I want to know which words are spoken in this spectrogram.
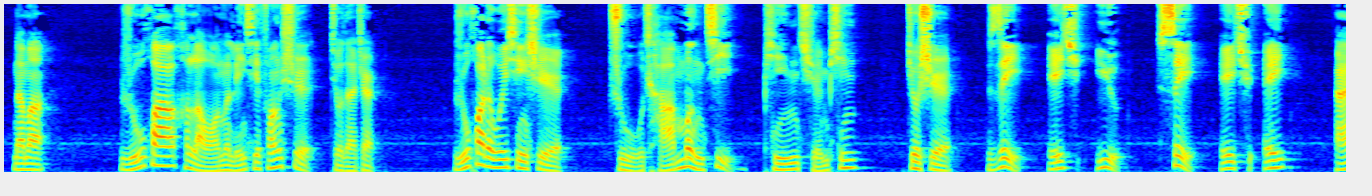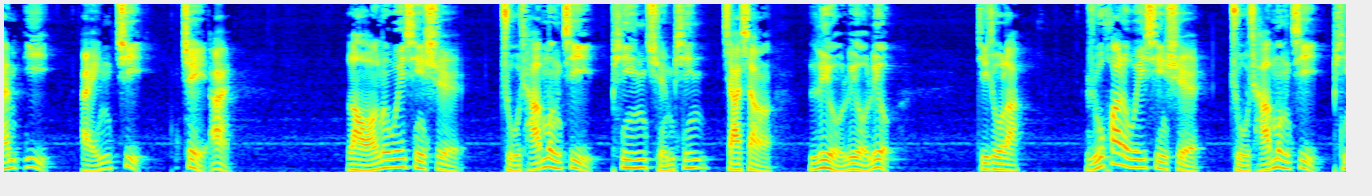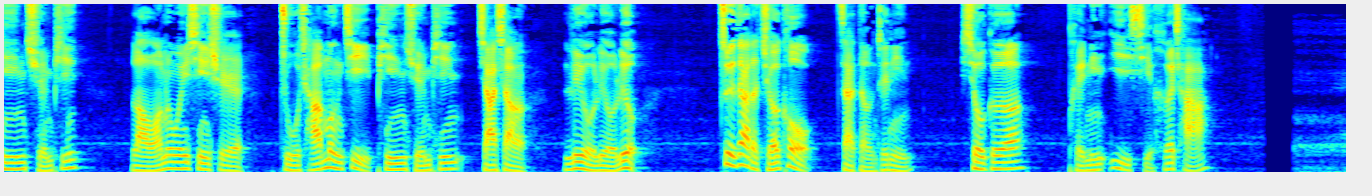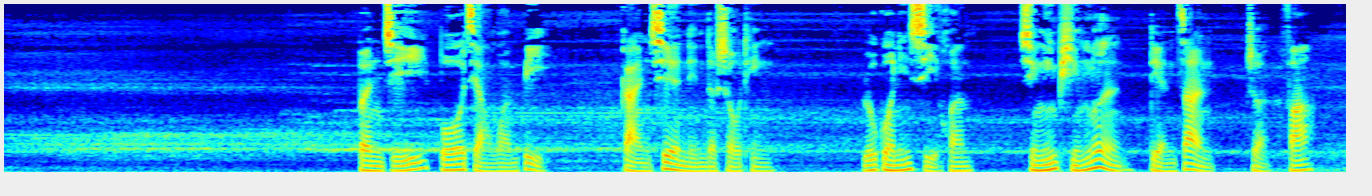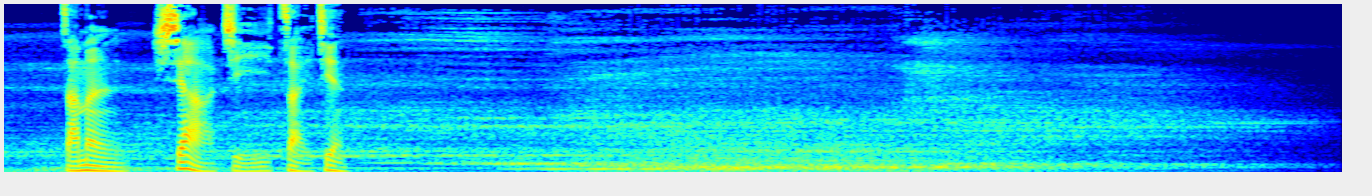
那么，如花和老王的联系方式就在这儿，如花的微信是煮茶梦记。拼音全拼就是 z h u c h a m e n g j i。老王的微信是煮茶梦记拼音全拼加上六六六，记住了。如花的微信是煮茶梦记拼音全拼，老王的微信是煮茶梦记拼音全拼加上六六六，最大的折扣在等着您，秀哥。陪您一起喝茶。本集播讲完毕，感谢您的收听。如果您喜欢，请您评论、点赞、转发。咱们下集再见。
